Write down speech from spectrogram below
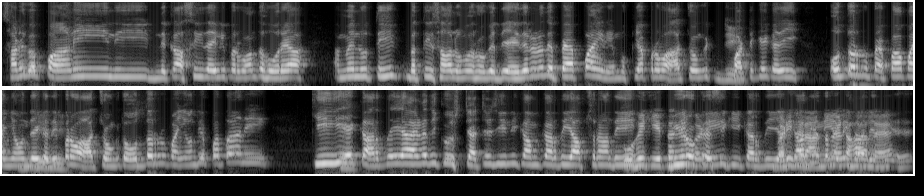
ਸਾਡੇ ਕੋਲ ਪਾਣੀ ਦੀ ਨਿਕਾਸੀ ਦਾ ਹੀ ਨਹੀਂ ਪ੍ਰਬੰਧ ਹੋ ਰਿਹਾ। ਮੈਨੂੰ 30 32 ਸਾਲ ਉਮਰ ਹੋ ਗਈ। ਦੇਖਦੇ ਨੇ ਦੇ ਪੈਪਾਂ ਹੀ ਨਹੀਂ ਮੁੱਕਿਆ। ਪ੍ਰਭਾਤ ਚੌਂਕ। ਪੱਟ ਕੇ ਕਦੀ ਉਧਰ ਨੂੰ ਪੈਪਾਂ ਪਾਈਆਂ ਹੁੰਦੀਆਂ ਕਦੀ। ਪ੍ਰਭਾਤ ਚੌਂਕ ਤੋਂ ਉਧਰ ਨੂੰ ਪਾਈਆਂ ਹੁੰਦੀਆਂ। ਪਤਾ ਨਹੀਂ ਕੀ ਇਹ ਕਰਦੇ ਆ? ਇਹਨਾਂ ਦੀ ਕੋਈ ਸਟ੍ਰੈਟਜੀ ਨਹੀਂ ਕੰਮ ਕਰਦੀ ਅਫਸਰਾਂ ਦੀ ਉਹੀ ਚੇਤਨ ਬਿਊਰੋਕ੍ਰੇਸੀ ਕੀ ਕਰਦੀ ਆ? ਬੜੀ ਹੈਰਾਨੀ ਵਾਲੀ ਗੱਲ ਹੈ।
